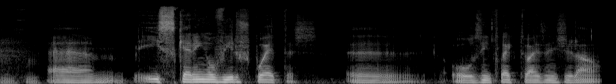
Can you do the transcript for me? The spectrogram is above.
Uhum. Um, e se querem ouvir os poetas uh, ou os intelectuais em geral.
